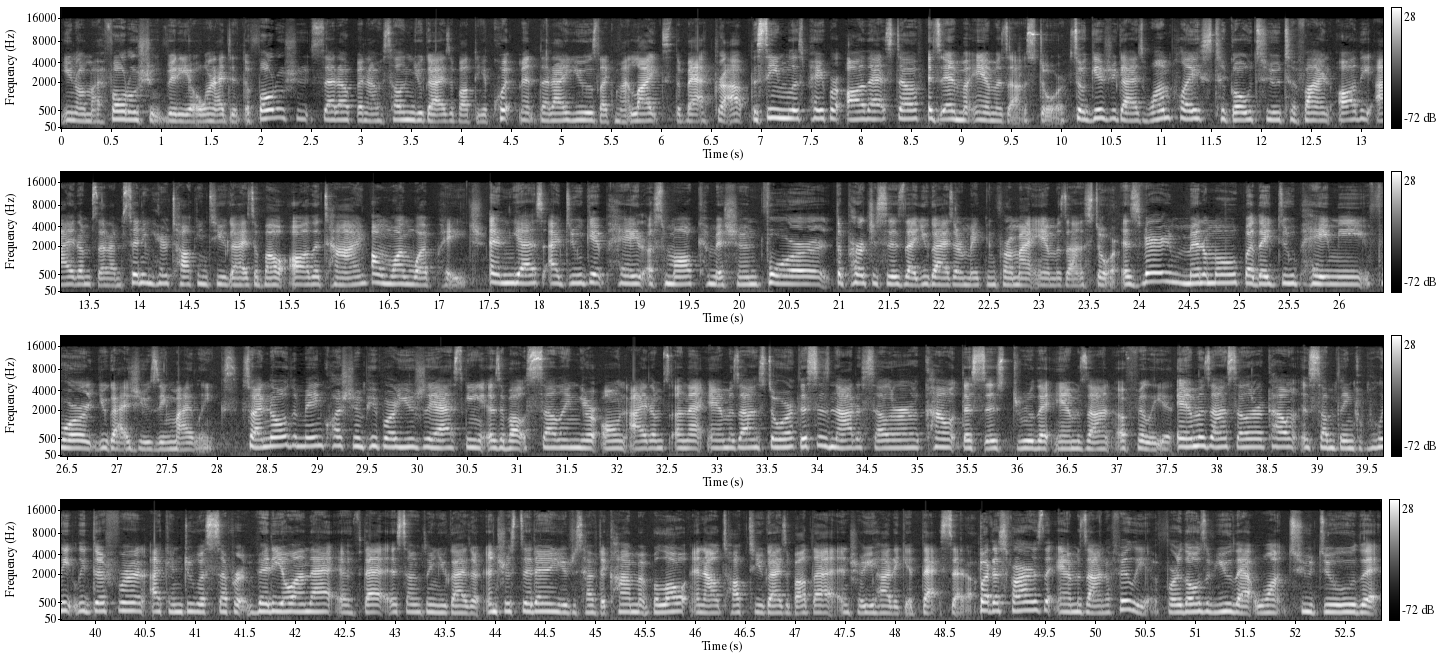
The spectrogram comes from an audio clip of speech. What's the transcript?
you know, my photo shoot video when I did the photo shoot setup and I was telling you guys about the equipment that I use like my lights, the backdrop, the seamless paper, all that stuff. It's in my Amazon store. So it gives you guys one place to go to to find all the items that I'm sitting here talking to you guys about all the time on one web page. And yes, I do get paid a small commission for the purchases that you guys are making from my Amazon Amazon store. It's very minimal, but they do pay me for you guys using my links. So I know the main question people are usually asking is about selling your own items on that Amazon store. This is not a seller account. This is through the Amazon affiliate. Amazon seller account is something completely different. I can do a separate video on that if that is something you guys are interested in. You just have to comment below and I'll talk to you guys about that and show you how to get that set up. But as far as the Amazon affiliate, for those of you that want to do the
